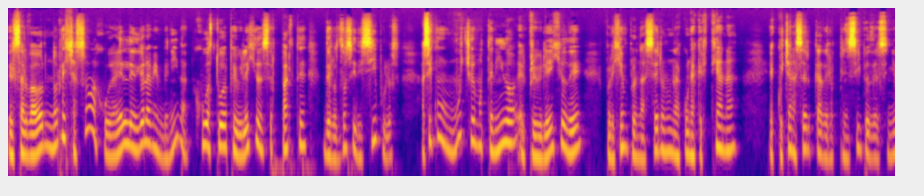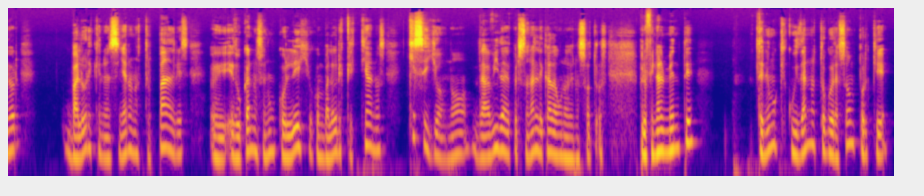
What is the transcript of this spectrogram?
el Salvador no rechazó a Judas, él le dio la bienvenida. Judas tuvo el privilegio de ser parte de los doce discípulos, así como muchos hemos tenido el privilegio de, por ejemplo, nacer en una cuna cristiana, escuchar acerca de los principios del Señor valores que nos enseñaron nuestros padres, eh, educarnos en un colegio con valores cristianos, qué sé yo, ¿no? La vida personal de cada uno de nosotros. Pero finalmente tenemos que cuidar nuestro corazón porque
